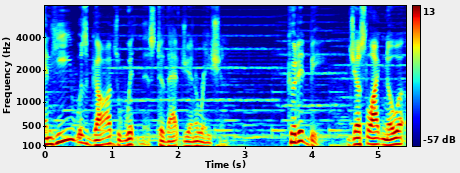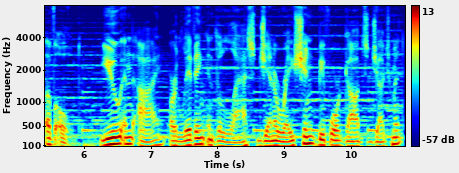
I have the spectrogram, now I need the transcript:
and he was God's witness to that generation. Could it be, just like Noah of old, you and I are living in the last generation before God's judgment?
